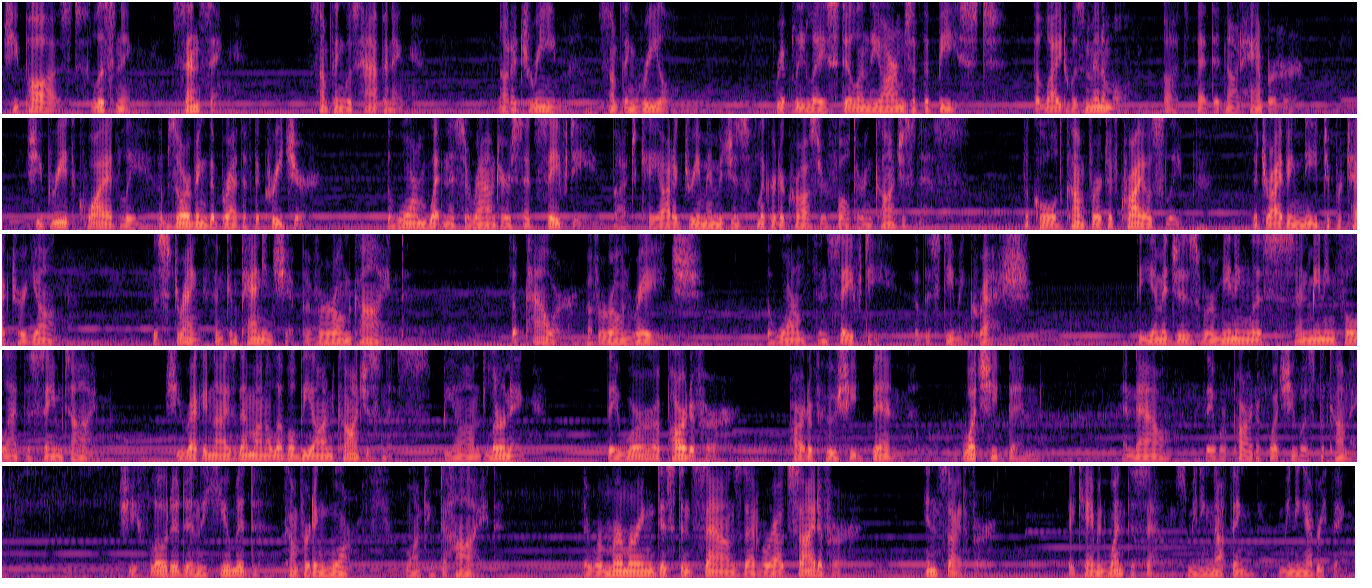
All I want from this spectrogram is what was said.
She paused, listening, sensing. Something was happening. Not a dream, something real. Ripley lay still in the arms of the beast. The light was minimal, but that did not hamper her. She breathed quietly, absorbing the breath of the creature. The warm wetness around her said safety, but chaotic dream images flickered across her faltering consciousness. The cold comfort of cryosleep, the driving need to protect her young, the strength and companionship of her own kind, the power of her own rage, the warmth and safety of the steaming creche. The images were meaningless and meaningful at the same time. She recognized them on a level beyond consciousness, beyond learning. They were a part of her, part of who she'd been, what she'd been, and now they were part of what she was becoming. She floated in the humid, comforting warmth, wanting to hide. There were murmuring, distant sounds that were outside of her, inside of her. They came and went, the sounds, meaning nothing, meaning everything.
